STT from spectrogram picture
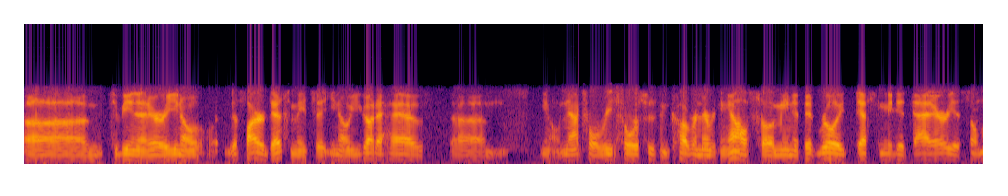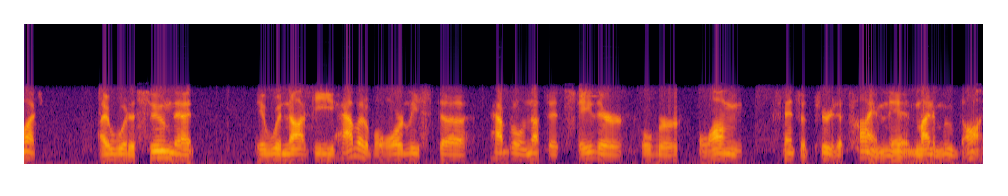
um, to be in that area, you know, the fire decimates it. You know, you got to have, um, you know, natural resources and cover and everything else. So, I mean, if it really decimated that area so much, I would assume that it would not be habitable, or at least uh, habitable enough to stay there over a long, extensive period of time. It might have moved on.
